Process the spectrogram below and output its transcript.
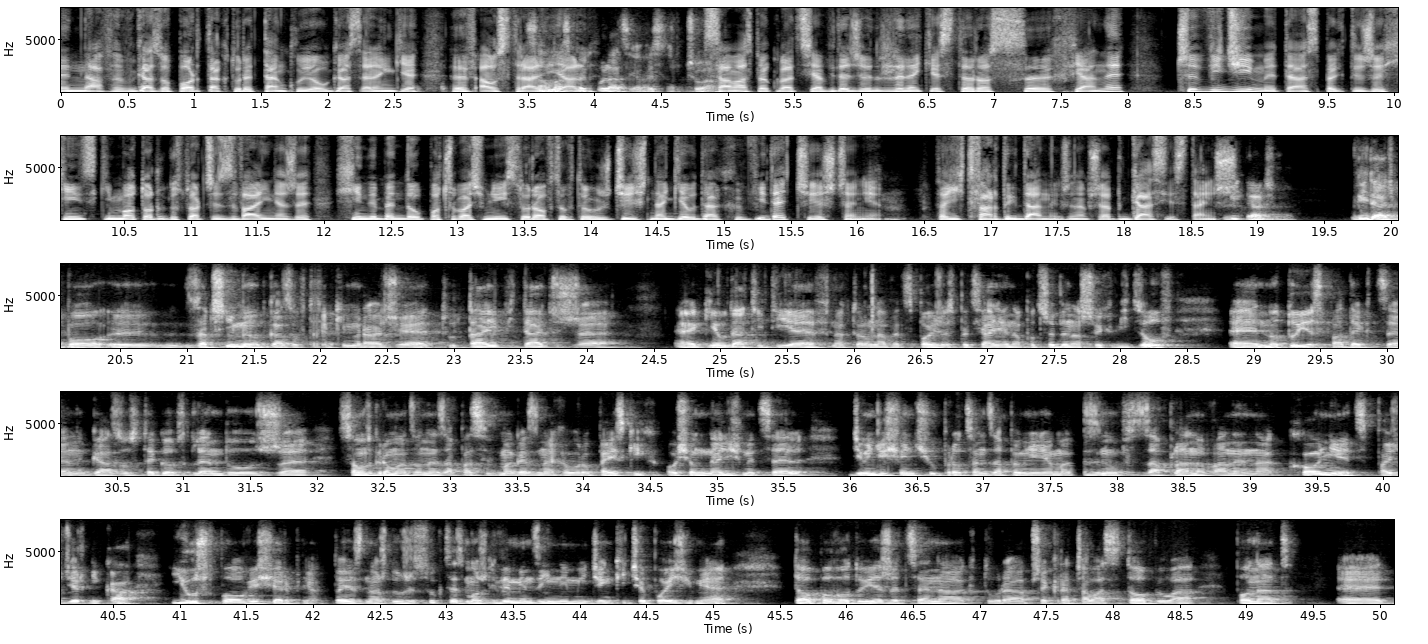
na, w gazoportach, które tankują gaz LNG w Australii. Sama spekulacja wystarczyła. Sama spekulacja, widać, że rynek jest rozchwiany. Czy widzimy te aspekty, że chiński motor gospodarczy zwalnia, że Chiny będą potrzebować mniej surowców, to już gdzieś na giełdach widać, czy jeszcze nie? Takich twardych danych, że na przykład gaz jest tańszy. Widać. Widać, bo y, zacznijmy od gazu w takim razie. Tutaj widać, że giełda TTF, na którą nawet spojrzę specjalnie na potrzeby naszych widzów, e, notuje spadek cen gazu z tego względu, że są zgromadzone zapasy w magazynach europejskich. Osiągnęliśmy cel 90% zapełnienia magazynów zaplanowane na koniec października, już w połowie sierpnia. To jest nasz duży sukces, możliwy innymi dzięki ciepłej zimie. To powoduje, że cena, która przekraczała 100, była ponad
